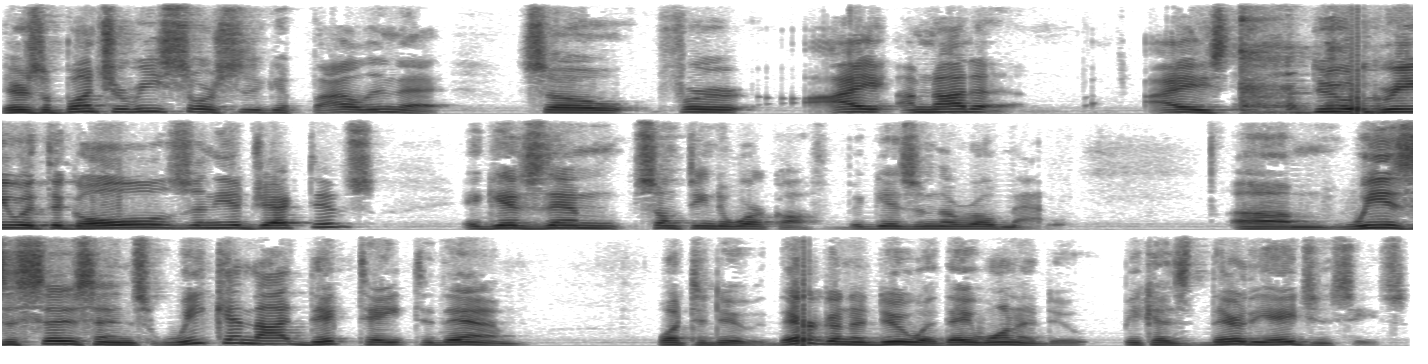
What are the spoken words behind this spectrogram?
there's a bunch of resources that get filed in that. So for I I'm not a I do agree with the goals and the objectives. It gives them something to work off. It gives them the roadmap. Um, we as the citizens, we cannot dictate to them what to do. They're going to do what they want to do because they're the agencies.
